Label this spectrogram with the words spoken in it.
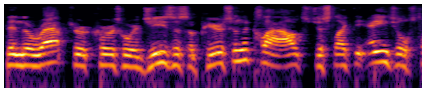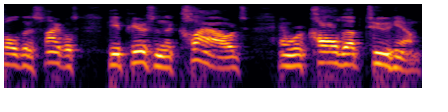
then the rapture occurs where Jesus appears in the clouds, just like the angels told the disciples. He appears in the clouds, and we're called up to him.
